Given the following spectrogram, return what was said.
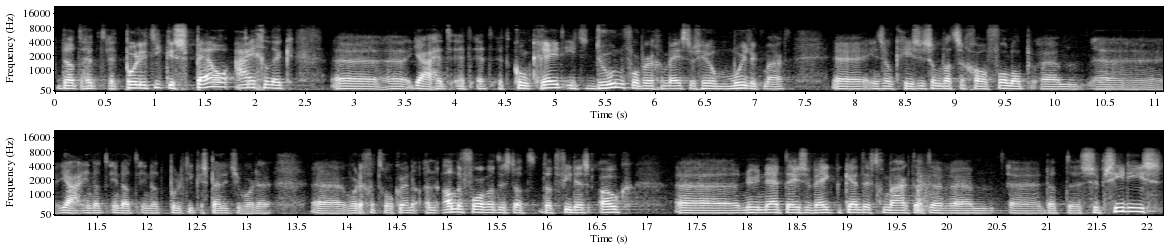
dat het, het politieke spel eigenlijk uh, ja, het, het, het, het, concreet iets doen voor burgemeesters heel moeilijk maakt in zo'n crisis, omdat ze gewoon volop um, ja, in, dat, in, dat, in dat politieke spelletje worden, worden getrokken. Een, ander voorbeeld is dat, dat Fidesz ook nu net deze week bekend heeft gemaakt dat, er, um, dat de subsidies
